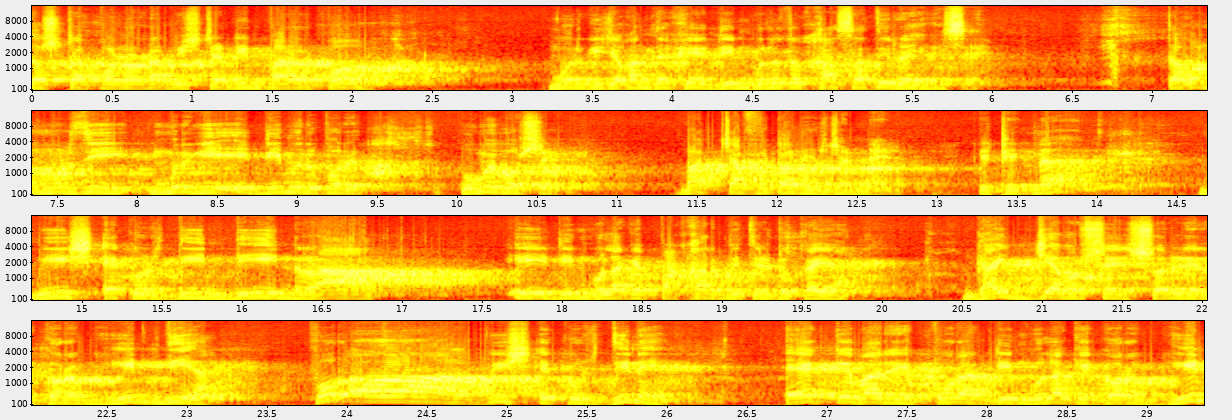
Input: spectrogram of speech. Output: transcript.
দশটা, পনেরোটা, বিশটা ডিম পারার পর মুরগি যখন দেখে ডিমগুলো তো খাসাতি রয়ে গেছে, তখন মুরগি মুরগি এই ডিমের উপরে ঘুমে বসে, বাচ্চা ফোটানোর জন্যে। কি ঠিক না? বিশ একুশ দিন দিন, রাত এই ডিমগুলাকে পাখার ভিতরে ঢুকাইয়া গাইজা বসে শরীরের গরম হিট দিয়া পুরা বিশ একুশ দিনে একেবারে পুরা ডিমগুলাকে গরম হিট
